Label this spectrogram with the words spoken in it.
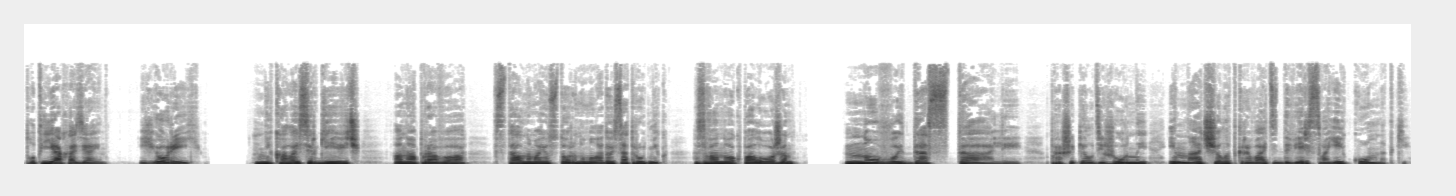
«Тут я хозяин. Юрий!» «Николай Сергеевич, она права», — встал на мою сторону молодой сотрудник. «Звонок положен». «Ну вы достали!» — прошипел дежурный и начал открывать дверь своей комнатки.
